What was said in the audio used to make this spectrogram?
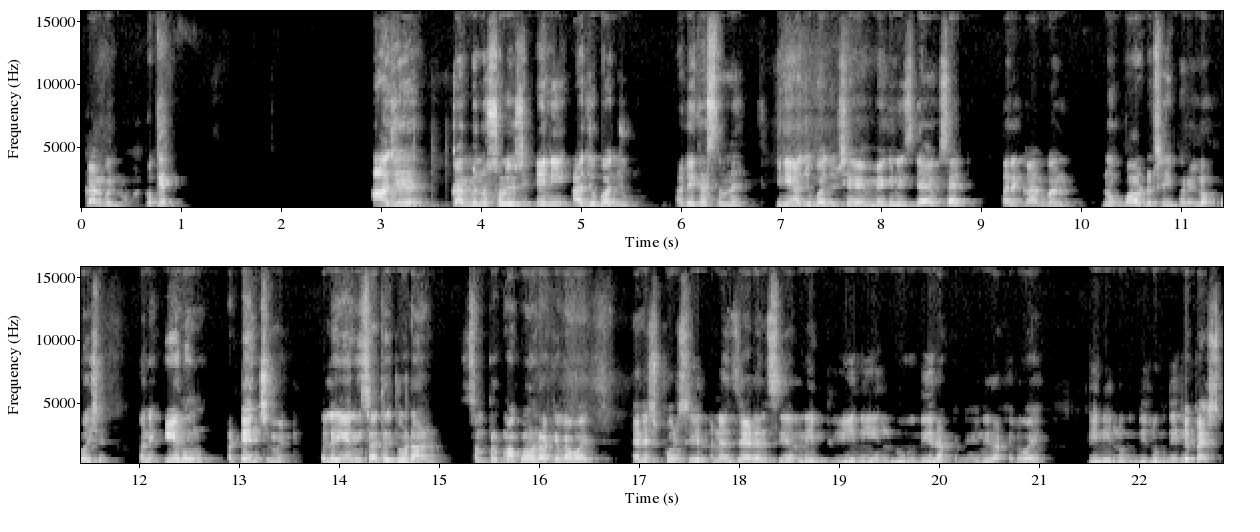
કાર્બનનો. હોય ઓકે આ જે કાર્બનનો સળિયો છે, એની આજુબાજુ, આ દેખાશ તમને? એની આજુબાજુ છે મેગ્નીઝ ડાયોક્સાઇડ અને કાર્બનનો પાવડર છે એ ભરેલો હોય છે. અને એનું અટેચમેન્ટ એટલે એની સાથે જોડાણ સંપર્કમાં કોણ રાખેલા હોય? NH4Cl અને ZnCl ભીની લુગદી રાખેલી એની રાખેલી હોય ભીની લુગદી. લુગદી એટલે પેસ્ટ.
